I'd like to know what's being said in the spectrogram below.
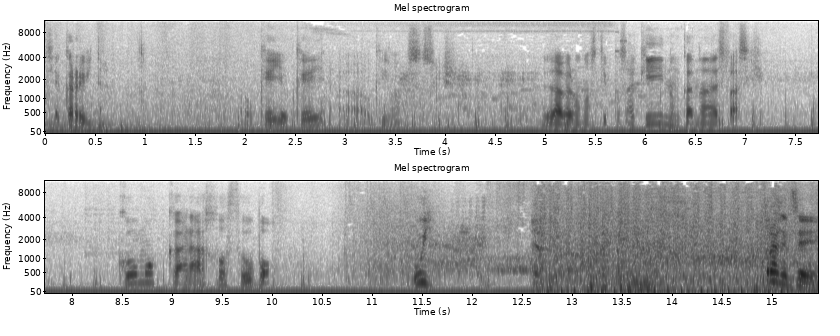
Hacia acá arribita. Ok, ok. ah, ok, vamos a subir. Debe haber unos tipos aquí. Nunca nada es fácil. ¿Cómo carajo subo? ¡Uy! ¡Tráguense!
